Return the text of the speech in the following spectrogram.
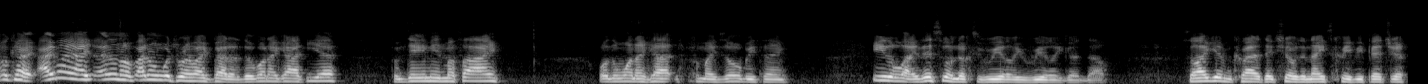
Okay, I might. I, I don't know if I don't know which one I like better. The one I got here from damien Mathai, or the one I got for my Zobie thing. Either way, this one looks really, really good though. So I give him credit. They showed a nice, creepy picture.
